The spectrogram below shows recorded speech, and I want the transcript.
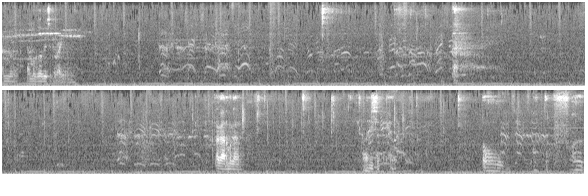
I'm gonna I'm gonna go over to the right wing. I got him, I got him. Oh, he's a pimp. Oh, what the fuck?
